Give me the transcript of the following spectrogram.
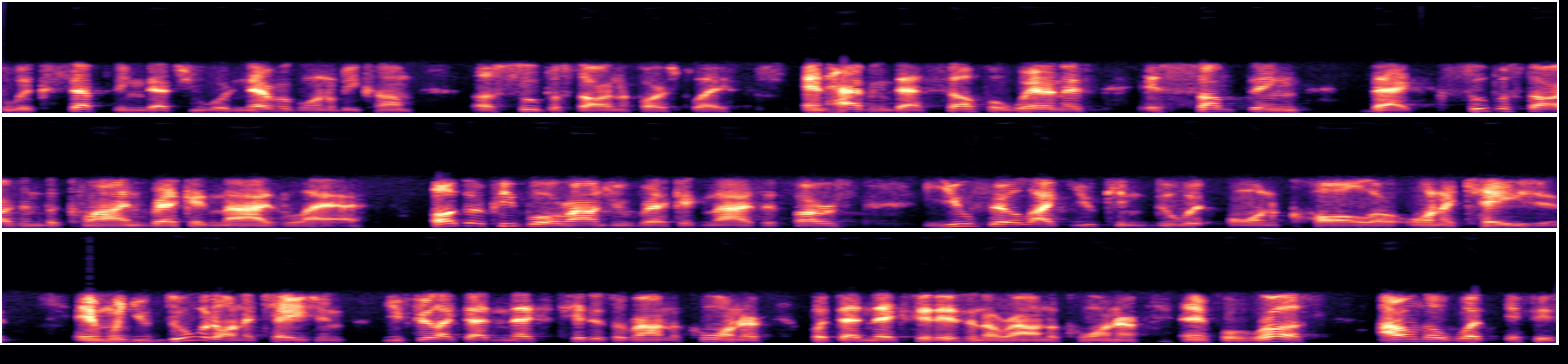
to accepting that you were never going to become a superstar in the first place. And having that self awareness is something that superstars in decline recognize last. Other people around you recognize it first. You feel like you can do it on call or on occasion. And when you do it on occasion, you feel like that next hit is around the corner, but that next hit isn't around the corner. And for Russ, I don't know what if his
